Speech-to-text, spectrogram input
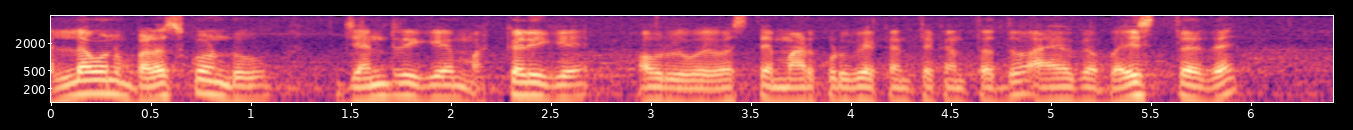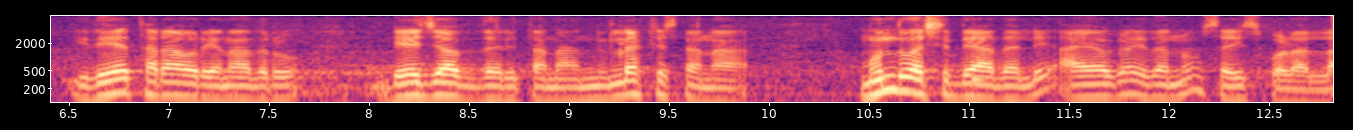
ಎಲ್ಲವನ್ನು ಬಳಸ್ಕೊಂಡು ಜನರಿಗೆ ಮಕ್ಕಳಿಗೆ ಅವರು ವ್ಯವಸ್ಥೆ ಮಾಡಿಕೊಡ್ಬೇಕಂತಕ್ಕಂಥದ್ದು ಆಯೋಗ ಬಯಸ್ತದೆ. ಇದೇ ಥರ ಅವ್ರು ಏನಾದರೂ ಬೇಜವಾಬ್ದಾರಿತನ ನಿರ್ಲಕ್ಷ್ಯತನ ಮುಂದುವರಿಸಿದ್ದೇ ಆದಲ್ಲಿ ಆಯೋಗ ಇದನ್ನು ಸಹಿಸಿಕೊಳ್ಳಲ್ಲ.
